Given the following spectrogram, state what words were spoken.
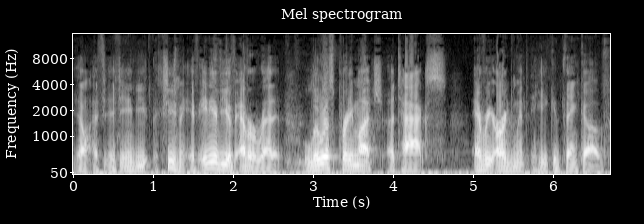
you know, if, if any of you, excuse me, if any of you have ever read it, Lewis pretty much attacks every argument that he could think of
